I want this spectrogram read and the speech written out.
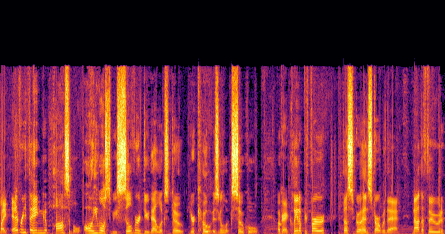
Like everything possible. Oh, he wants to be silver? Dude, that looks dope. Your coat is gonna look so cool. Okay, clean up your fur. Let's go ahead and start with that. Not the food.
